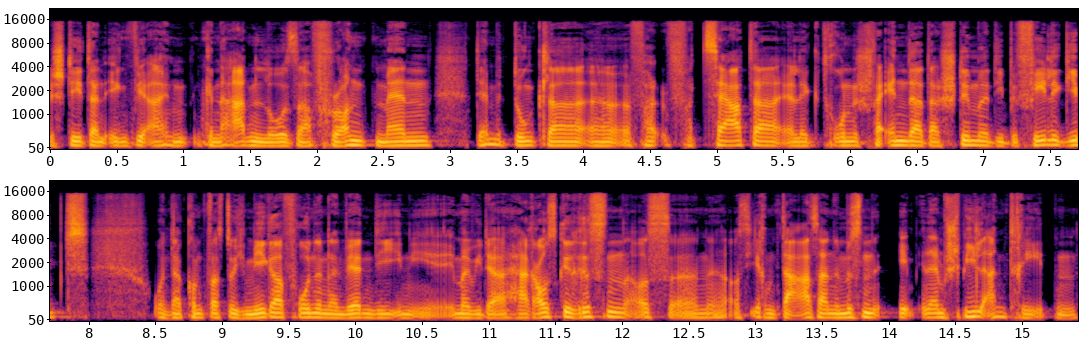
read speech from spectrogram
steht dann irgendwie ein gnadenloser Frontman, der mit dunkler, äh, ver verzerrter, elektronisch veränderter Stimme die Befehle gibt. Und da kommt was durch Megafon und dann werden die immer wieder herausgerissen aus, äh, ne, aus ihrem Dasein und müssen in einem Spiel antreten.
